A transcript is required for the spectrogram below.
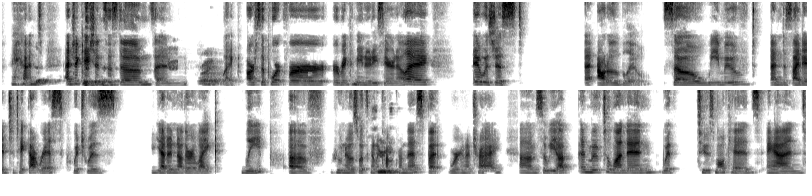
and yeah. education systems and right. like our support for urban communities here in LA. It was just uh, out of the blue. So we moved and decided to take that risk, which was yet another like leap of who knows what's going to come from this, but we're going to try. Um, so we up and moved to London with two small kids, and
